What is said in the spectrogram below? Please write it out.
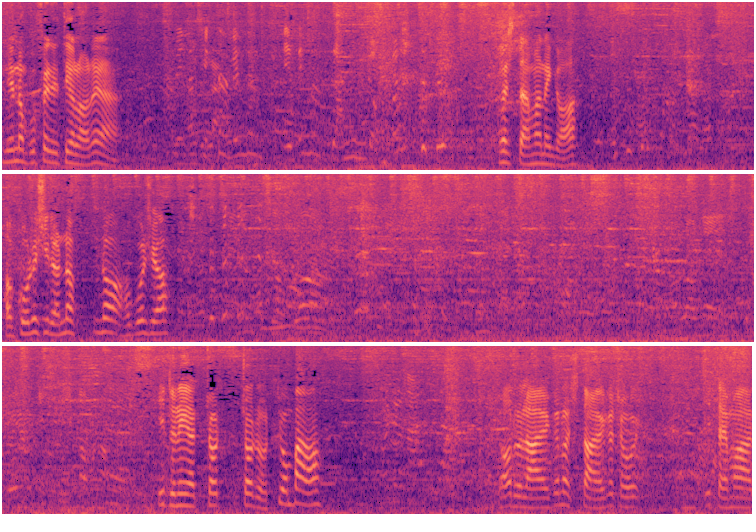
nên nó cũng phải tiền nó đấy à? Là sẽ tạm anh có học cô đấy là nó nó học cô chưa à? ít tụi này cho cho đồ chuông ba à? đó rồi lại cái nó chỉ tài cái chỗ ít tài mà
